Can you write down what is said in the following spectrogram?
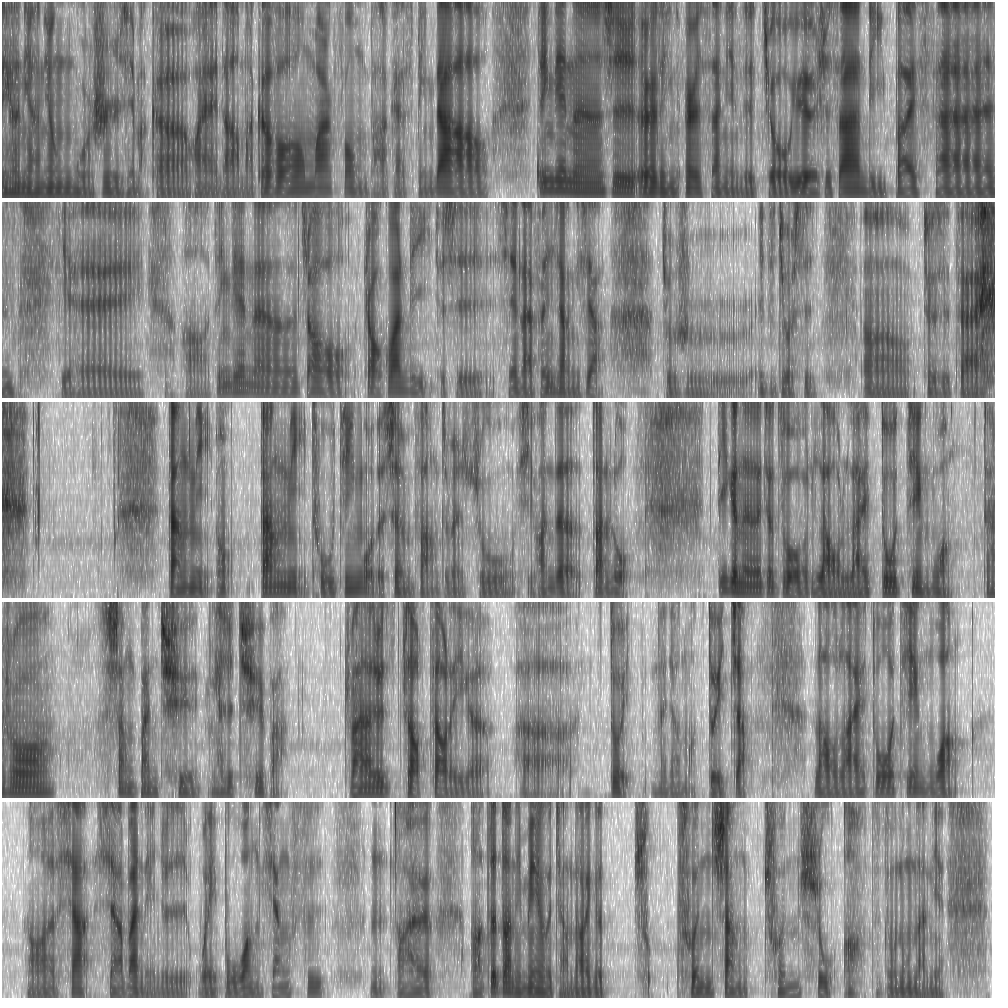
你好，你好，你好，我是谢马克，欢迎来到马克风 Mark Phone Podcast 频道。今天呢是二零二三年的九月十三，礼拜三，耶嘿！啊，今天呢照照惯例，就是先来分享一下，就是一直就是，嗯，就是在 当你哦，当你途经我的盛放这本书喜欢的段落，第一个呢叫做老来多健忘。他说：“上半阙应该是阙吧，反正他就造造了一个呃对，那叫什么对仗？老来多健忘，然后下下半联就是唯不忘相思。嗯，然后还有啊，这段里面有讲到一个村村上春树哦，这怎么那么难念？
